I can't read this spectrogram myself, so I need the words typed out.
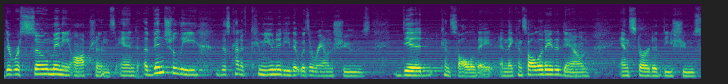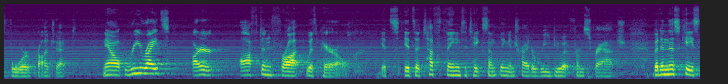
there were so many options, and eventually this kind of community that was around Shoes did consolidate, and they consolidated down and started the Shoes 4 project. Now, rewrites are often fraught with peril. It's, it's a tough thing to take something and try to redo it from scratch. But in this case,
